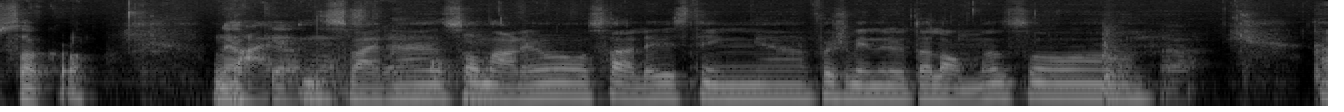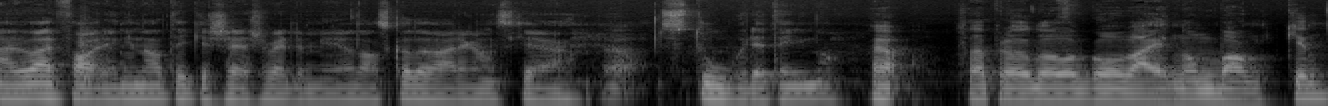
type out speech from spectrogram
saker. da. Nei, dessverre. Sånn er det jo. Særlig hvis ting eh, forsvinner ut av landet, så er jo erfaringen at det ikke skjer så veldig mye. Da skal det være ganske store ting, da. Ja, så jeg prøvde å gå veien om banken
